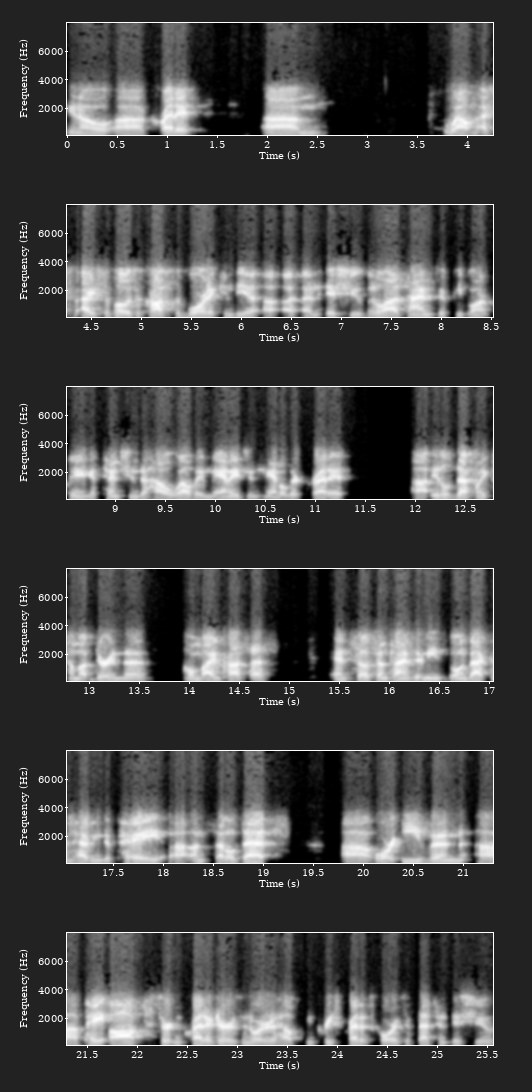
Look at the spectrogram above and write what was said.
you know, uh, credit. Um, well, I, I, suppose across the board it can be a, a, an issue, but a lot of times if people aren't paying attention to how well they manage and handle their credit, uh, it'll definitely come up during the home buying process. And so sometimes it means going back and having to pay uh, unsettled debts uh, or even uh, pay off certain creditors in order to help increase credit scores if that's an issue.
